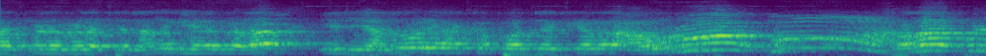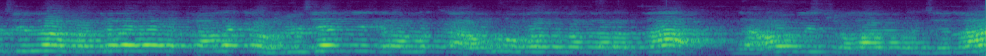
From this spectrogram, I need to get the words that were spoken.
ಮಾತಾಡಬೇಡ ಅಂತ ನನಗೆ ಹೇಳಬೇಡ. ಇಲ್ಲಿ ಎಲ್ಲರೂ ಯಾಕಪ್ಪ ಅಂತ ಕೇಳಿದ್ರೆ ಅವರು ಸೋಲಾಪುರ ಜಿಲ್ಲಾ ಮಂಗಳವೇರ ತಾಲೂಕ ಹುಲಜಂತಿ ಗ್ರಾಮಕ್ಕೆ ಅವರು ಹೋಗಿ ಬಂದಾರಂತ. ನಾವು ಬಿ ಸೋಲಾಪುರ ಜಿಲ್ಲಾ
